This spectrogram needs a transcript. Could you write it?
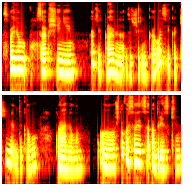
в своем сообщении, как их правильно зачеренковать и какие для кого правила. А, что касается обрезки.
